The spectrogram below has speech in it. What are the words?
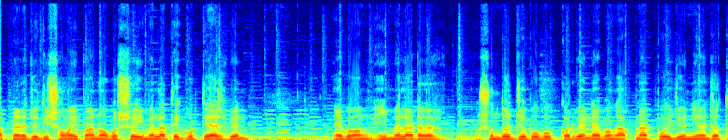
আপনারা যদি সময় পান, অবশ্যই এই মেলাতে ঘুরতে আসবেন এবং এই মেলাটার সৌন্দর্য উপভোগ করবেন এবং আপনার প্রয়োজনীয় যত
